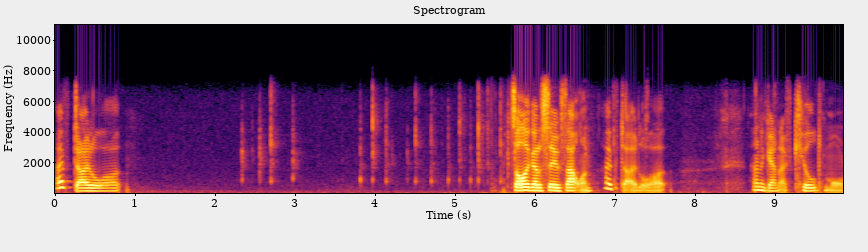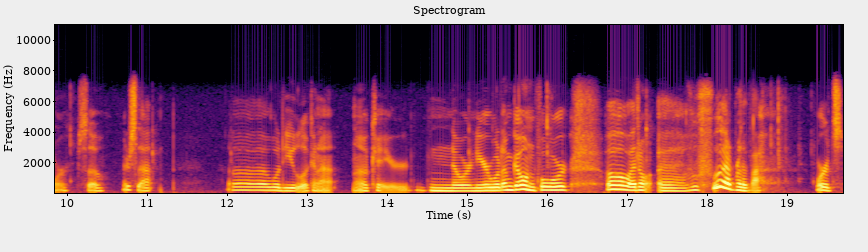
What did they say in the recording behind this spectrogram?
I've died a lot. That's all I gotta say with that one. I've died a lot. And again, I've killed more, so there's that. Uh, what are you looking at? Okay, you're nowhere near what I'm going for. Oh, I don't, uh, oof, blah, blah, blah. words.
